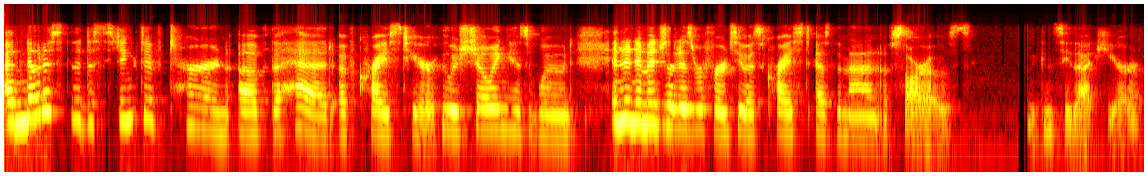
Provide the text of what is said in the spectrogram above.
and notice the distinctive turn of the head of Christ here, who is showing his wound in an image that is referred to as Christ as the man of sorrows. We can see that here.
